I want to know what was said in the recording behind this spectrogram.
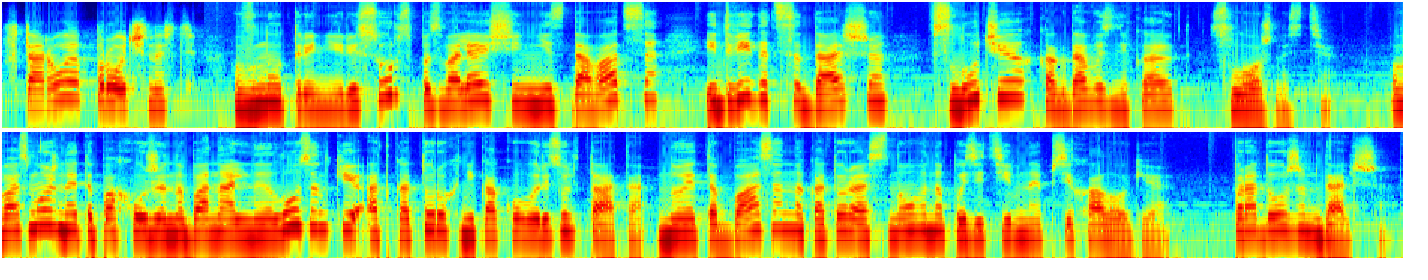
Второе – прочность. Внутренний ресурс, позволяющий не сдаваться и двигаться дальше – в случаях, когда возникают сложности. Возможно, это похоже на банальные лозунги, от которых никакого результата, но это база, на которой основана позитивная психология. Продолжим дальше.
